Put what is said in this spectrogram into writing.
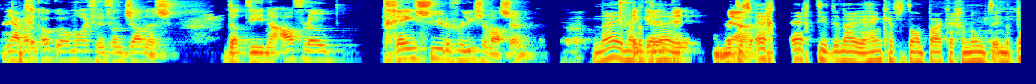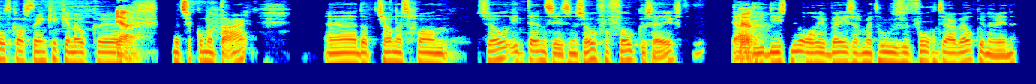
ja, wat ik ook wel mooi vind van Giannis, dat hij na afloop geen zure verliezer was, hè? nee, maar Ik, dat, eh, nee. ik Dat is echt, echt nou, Henk heeft het al een paar keer genoemd in de podcast, denk ik. En ook uh, met zijn commentaar. Uh, dat Giannis gewoon zo intens is en zoveel focus heeft. Ja, ja. Die, die is nu alweer bezig met hoe ze het volgend jaar wel kunnen winnen.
